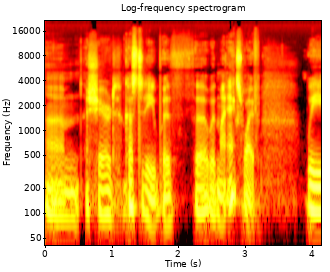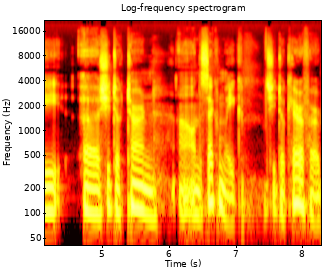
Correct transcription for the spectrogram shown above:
um, a shared custody with uh, with my ex-wife, we uh, she took turn uh, on the second week. She took care of her.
